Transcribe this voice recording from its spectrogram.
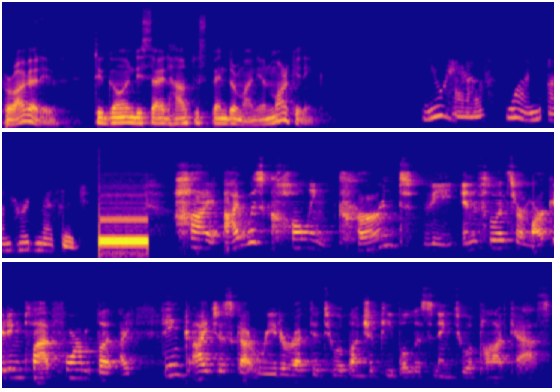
prerogative to go and decide how to spend their money on marketing You have one unheard message. Hi, I was calling Current, the influencer marketing platform, but I think I just got redirected to a bunch of people listening to a podcast.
